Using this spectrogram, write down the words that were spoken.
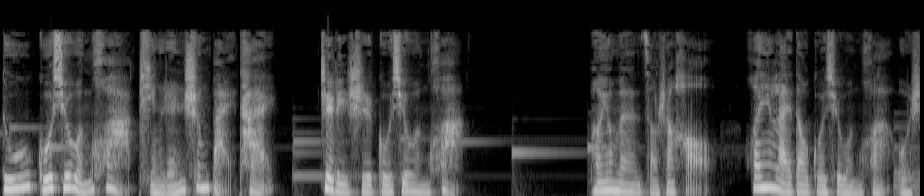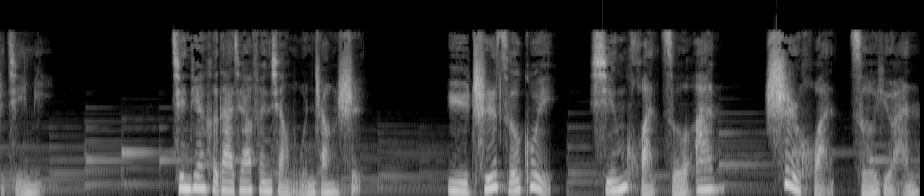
读国学文化，品人生百态。这里是国学文化，朋友们早上好，欢迎来到国学文化，我是吉米。今天和大家分享的文章是：语迟则贵，行缓则安，事缓则圆。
